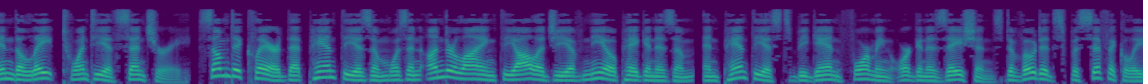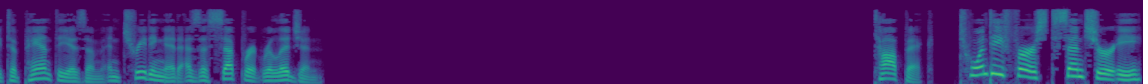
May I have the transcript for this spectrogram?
In the late 20th century, some declared that pantheism was an underlying theology of neopaganism, and pantheists began forming organizations devoted specifically to pantheism and treating it as a separate religion. Topic: 21st century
